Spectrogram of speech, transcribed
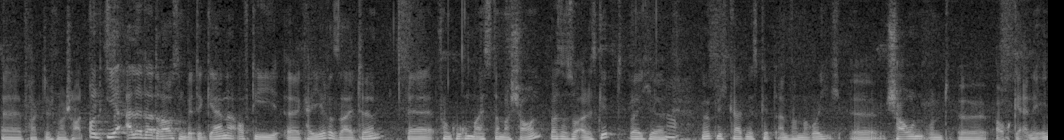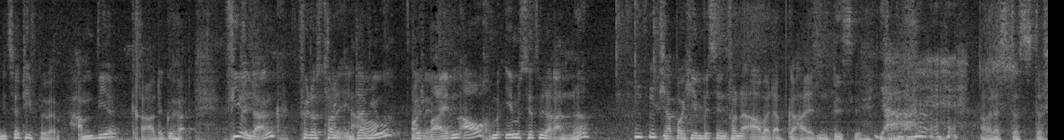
äh, praktisch mal schauen. Und ihr alle da draußen bitte gerne auf die äh, Karriereseite von Kuchenmeister mal schauen, was es so alles gibt, welche ja. Möglichkeiten es gibt. Einfach mal ruhig schauen und auch gerne initiativ bewerben. Haben wir gerade gehört. Vielen Dank für das tolle Interview. Auch. Euch beiden auch. Ihr müsst jetzt wieder ran, ne? Ich habe euch hier ein bisschen von der Arbeit abgehalten. Ein bisschen. Ja, aber das, das, das,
